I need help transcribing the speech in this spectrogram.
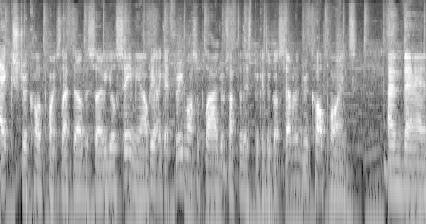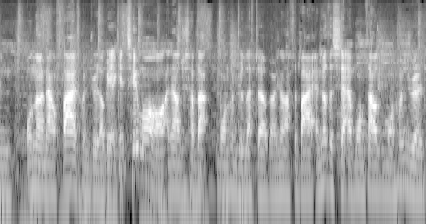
extra COD points left over. So you'll see me, I'll be able to get three more supply drops after this because I've got 700 COD points. And then, well no, now 500, I'll be able to get two more and I'll just have that 100 left over and I'll have to buy another set of 1100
